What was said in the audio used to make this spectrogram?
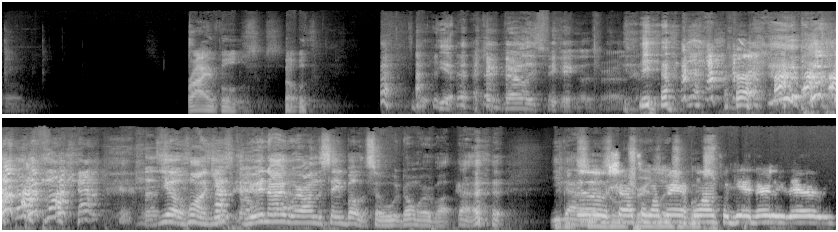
bro. Rivals. So Yeah. I can barely speak English, bro. yeah. Yo, just- Juan, you, you and I were on the same boat, so don't worry about that. You got Yo, Says oh, shout out to my man translation Juan for getting early there. Early.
